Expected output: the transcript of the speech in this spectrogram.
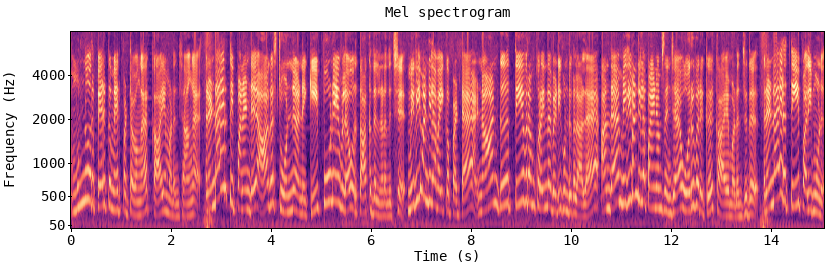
முன்னூறு பேருக்கு மேற்பட்டவங்க காயமடைஞ்சாங்க. ரெண்டாயிரத்தி பன்னெண்டு ஆகஸ்ட் ஒன்னு அன்னைக்கு பூனேவில் ஒரு தாக்குதல் நடந்துச்சு. மிதிவண்டியில வைக்கப்பட்ட நான்கு தீவிரம் குறைந்த வெடிகுண்டுகளால அந்த மிதிவண்டியில பயணம் செஞ்ச ஒருவருக்கு காயமடைஞ்சது. ரெண்டாயிரத்தி பதிமூணு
